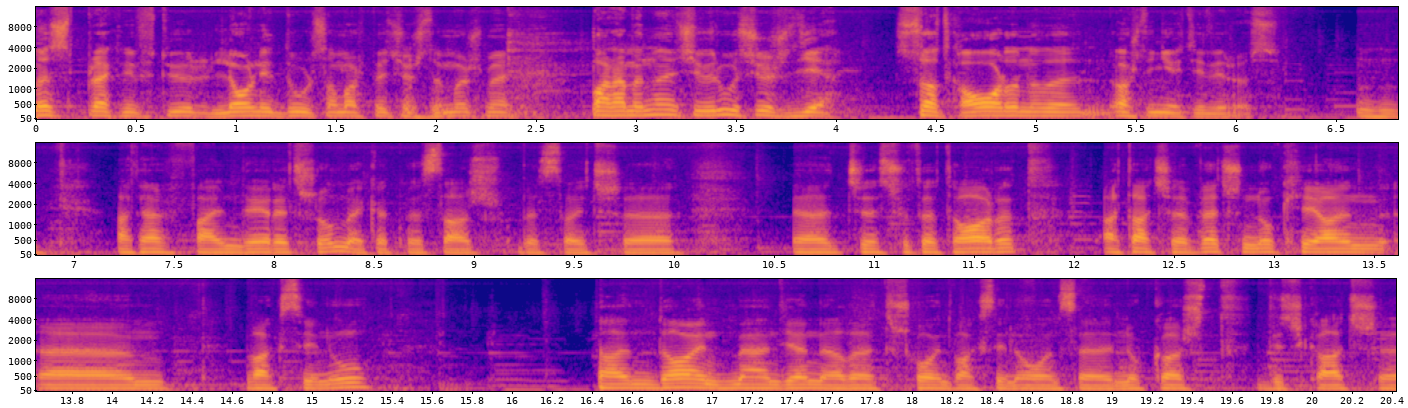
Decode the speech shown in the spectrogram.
mos prekni fytyrë, lani durt sa ma shpesh që është e mundshme, paramendoni që virusi është dje, sot ka ardhur edhe është i njëjti virus. Mhm. Atëherë faleminderit shumë me këtë mesazh, besoj që gjithë qytetarët, ata që veç nuk janë vaksinu, ta ndajnë mendjen edhe të shkojnë të vaksinohen, se nuk është diçka që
